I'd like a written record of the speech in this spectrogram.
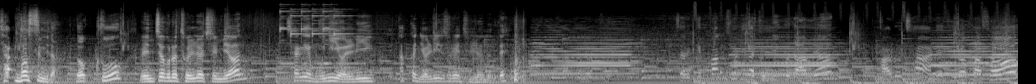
자 넣었습니다. 넣고 왼쪽으로 돌려주면 차량의 문이 열리 약간 열린 소리 들렸는데 자 이렇게 빵 소리가 들리고 나면 바로 차 안에 들어가서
